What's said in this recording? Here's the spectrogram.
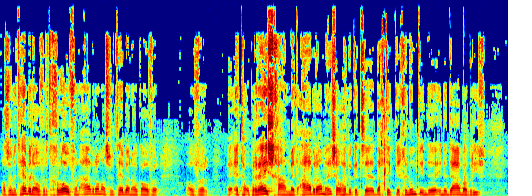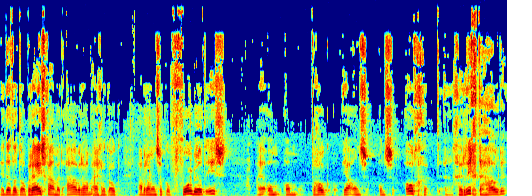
als we het hebben over het geloof van Abraham, als we het hebben ook over, over het op reis gaan met Abraham, zo heb ik het, eh, dacht ik, genoemd in de, in de Daba-brief. Dat het op reis gaan met Abraham eigenlijk ook, Abraham ons ook een voorbeeld is, om, om toch ook ja, ons, ons oog gericht te houden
